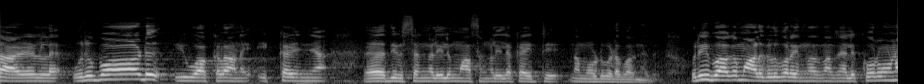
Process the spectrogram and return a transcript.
താഴെയുള്ള ഒരുപാട് യുവാക്കളാണ് ഇക്കഴിഞ്ഞ ദിവസങ്ങളിലും മാസങ്ങളിലൊക്കെ ആയിട്ട് നമ്മോട് ഇവിടെ പറഞ്ഞത്. ഒരു വിഭാഗം ആളുകൾ പറയുന്നതെന്ന് പറഞ്ഞാൽ കൊറോണ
